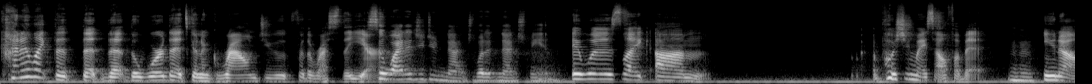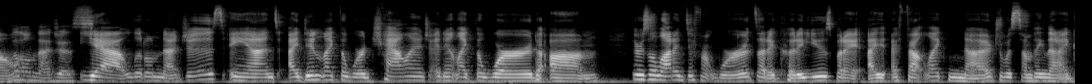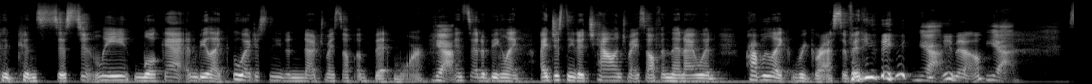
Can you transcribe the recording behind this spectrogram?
kind of like the the the, the word that's going to ground you for the rest of the year. So why did you do nudge? What did nudge mean? it was like um pushing myself a bit, Mhm. you know. Little nudges. Yeah, little nudges. And I didn't like the word challenge. I didn't like the word. Um, there's a lot of different words that I could have used, but I, I I felt like nudge was something that I could consistently look at and be like, ooh, I just need to nudge myself a bit more. Yeah. Instead of being like, I just need to challenge myself and then I would probably like regress if anything. Yeah. you know? Yeah.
